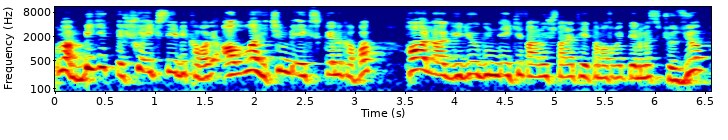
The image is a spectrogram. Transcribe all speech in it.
Ulan bir git de şu eksiği bir kapa. Bir Allah için bir eksiklerini kapat. Hala gidiyor günde 2 tane 3 tane TYT matematik denemesi çözüyor.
